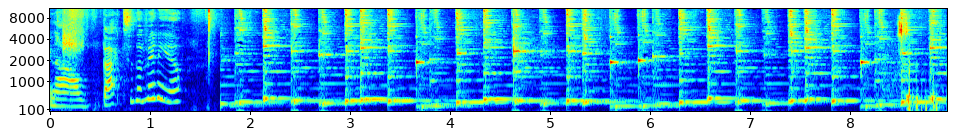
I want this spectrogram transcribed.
Now back to the video. Hey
